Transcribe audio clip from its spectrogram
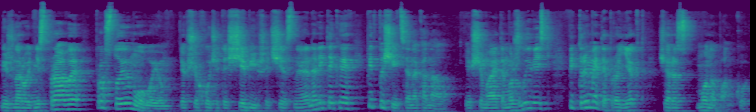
міжнародні справи простою мовою. Якщо хочете ще більше чесної аналітики, підпишіться на канал. Якщо маєте можливість, підтримайте проєкт через Монобанку.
